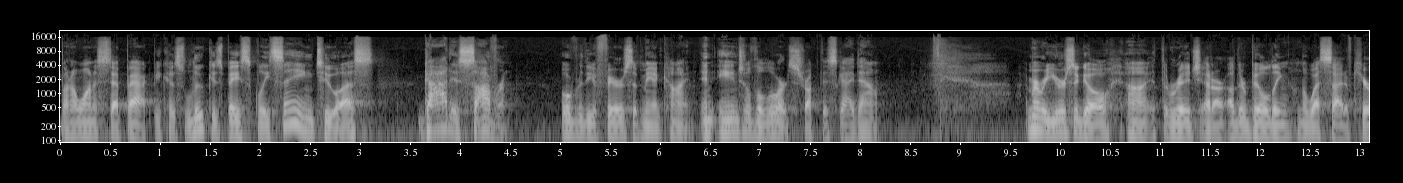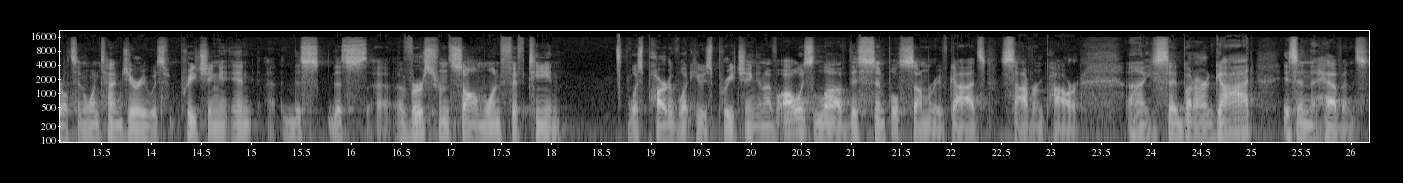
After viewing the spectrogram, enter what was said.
But I want to step back because Luke is basically saying to us God is sovereign over the affairs of mankind. An angel of the Lord struck this guy down. I remember years ago uh, at the Ridge at our other building on the west side of Carrollton, one time Jerry was preaching, and this, this uh, a verse from Psalm 115 was part of what he was preaching. And I've always loved this simple summary of God's sovereign power. Uh, he said, But our God is in the heavens,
